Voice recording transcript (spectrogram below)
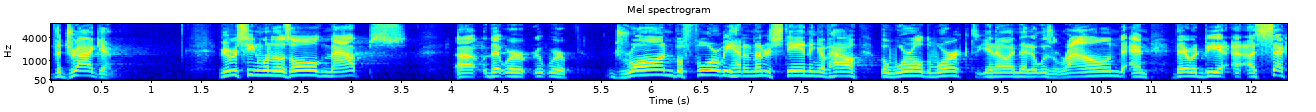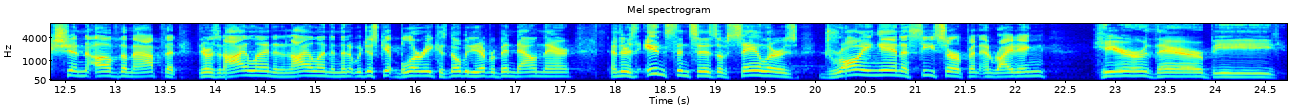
the Dragon. Have you ever seen one of those old maps uh, that were, were drawn before we had an understanding of how the world worked, you know, and that it was round, and there would be a, a section of the map that there's an island and an island, and then it would just get blurry because nobody had ever been down there. And there's instances of sailors drawing in a sea serpent and writing, Here there be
